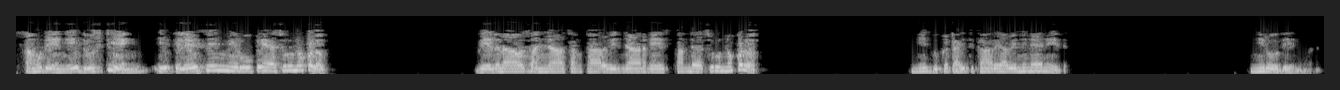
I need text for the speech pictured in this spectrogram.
සමුදයෙන් ඒ දෘෂ්ටියෙන් ඒ ක්ලේශයෙන් මේ රූපය ඇසුරු නොකළොත් වේදනාව සංඥා සංඛාර විඥාන මේ ස්කන්ධ ඇසුරු නොකළොත් මේ දුකට අයිතිකාරය වෙන්නේ නෑ නේද? Nirodhe නුවණ.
